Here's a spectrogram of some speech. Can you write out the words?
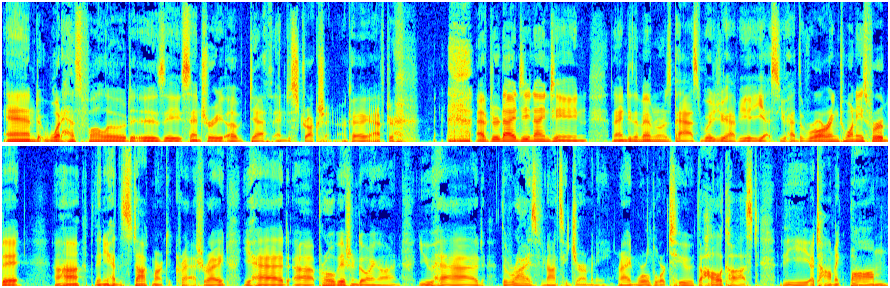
and what has followed is a century of death and destruction. Okay, after After 1919, the 19th Amendment was passed. What did you have? You, yes, you had the Roaring Twenties for a bit. Uh huh. But then you had the stock market crash, right? You had uh, prohibition going on. You had the rise of Nazi Germany, right? World War II, the Holocaust, the atomic bomb.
